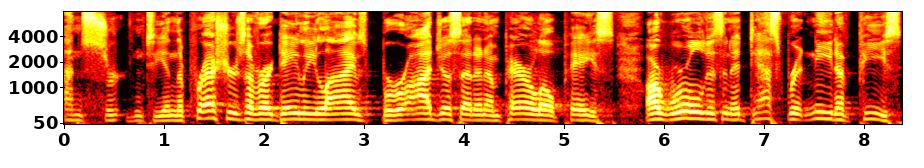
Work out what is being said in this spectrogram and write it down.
uncertainty, and the pressures of our daily lives barrage us at an unparalleled pace. Our world is in a desperate need of peace,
